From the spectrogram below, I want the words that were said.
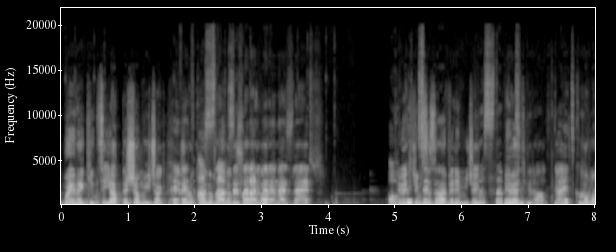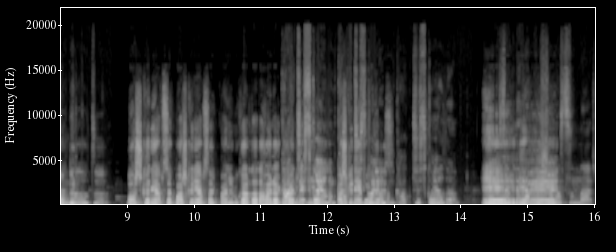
Bu eve kimse yaklaşamayacak. Evet Şöyle koyalım asla bakalım bize zarar şuralara veremezler. Oh Evet bitti. kimse zarar veremeyecek. Burası da bitti Evet. Gürol. Gayet korunaklı Tamamdır. oldu. Başka ne yapsak başka ne yapsak? Bence bu kadar da hala güvenli Kaktüs değil. koyalım. Başka kaktüs ne yapabiliriz? koyalım. Kaktüs koyalım. Ee, Bize bile evet. yaklaşamasınlar.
